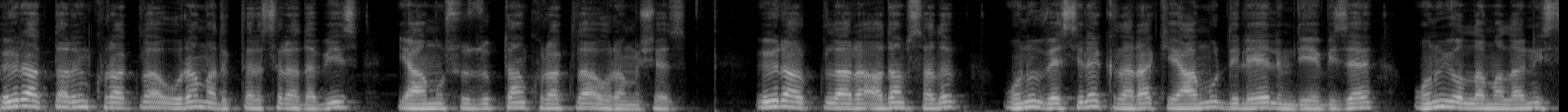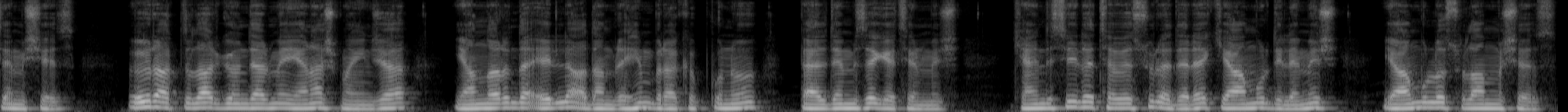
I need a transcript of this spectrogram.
Irakların kuraklığa uğramadıkları sırada biz yağmursuzluktan kuraklığa uğramışız. Iraklılara adam salıp onu vesile kılarak yağmur dileyelim diye bize onu yollamalarını istemişiz. Iraklılar göndermeye yanaşmayınca yanlarında 50 adam rehin bırakıp bunu beldemize getirmiş. Kendisiyle tevessül ederek yağmur dilemiş, yağmurla sulanmışız.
